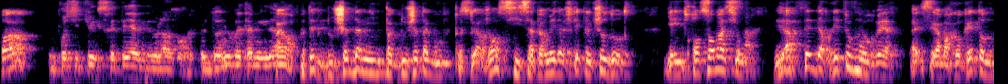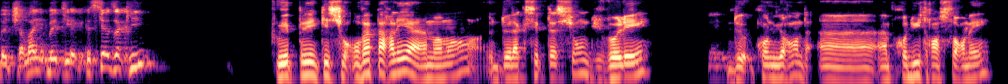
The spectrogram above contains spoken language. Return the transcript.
Pas Une prostituée qui serait payée avec de l'argent, elle peut le donner au Betamigdash Alors peut-être douchette d'amine, pas que douchette à goutte, parce que l'argent, si ça permet d'acheter quelque chose d'autre, il y a une transformation. Là, peut-être d'après tout le monde. C'est la marque coquette entre Bet Shammai et. Qu'est-ce qu'il y a, Zaki? Je voulais poser une question. On va parler à un moment de l'acceptation du volet, de, qu'on lui rende un, un produit transformé.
